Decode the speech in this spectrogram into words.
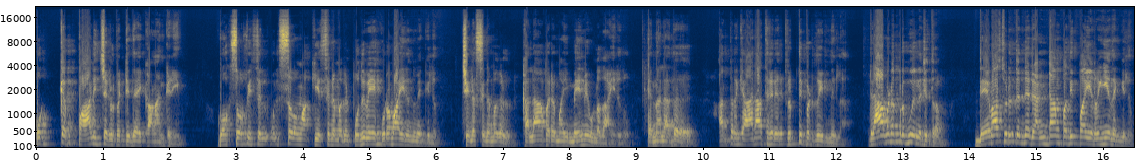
ഒക്കെ പാളിച്ചകൾ പറ്റിയതായി കാണാൻ കഴിയും. ബോക്സ് ഓഫീസിൽ ഉത്സവമാക്കിയ സിനിമകൾ പൊതുവേ കുറവായിരുന്നുവെങ്കിലും ചില സിനിമകൾ കലാപരമായി മേന്മയുള്ളതായിരുന്നു. എന്നാൽ അത് അത്രയ്ക്ക് ആരാധകരെ തൃപ്തിപ്പെടുത്തിയിരുന്നില്ല. രാവണപ്രഭു എന്ന ചിത്രം ദേവാസുരത്തിന്റെ രണ്ടാം പതിപ്പായി ഇറങ്ങിയതെങ്കിലും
